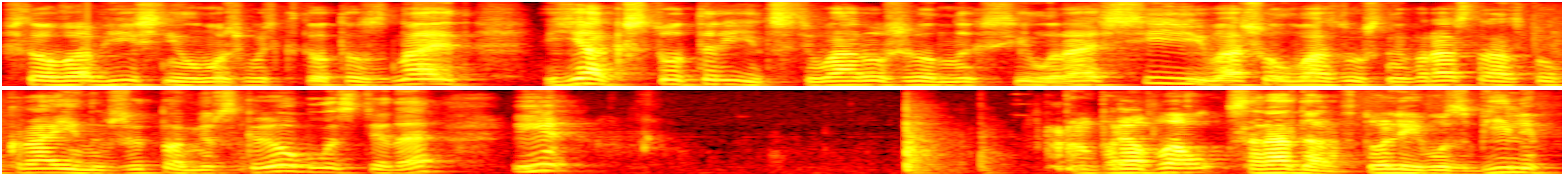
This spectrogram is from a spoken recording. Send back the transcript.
чтобы объяснил, может быть, кто-то знает. Як-130 вооруженных сил России вошел в воздушное пространство Украины в Житомирской области, да, и пропал с радаров. То ли его сбили,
